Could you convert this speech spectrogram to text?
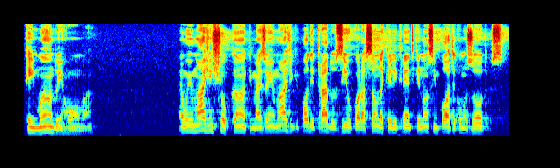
queimando em Roma. É uma imagem chocante, mas é uma imagem que pode traduzir o coração daquele crente que não se importa com os outros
